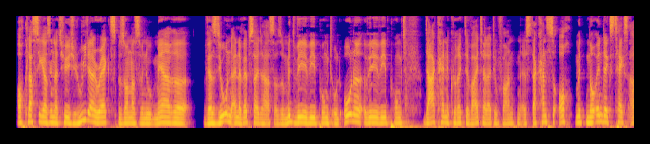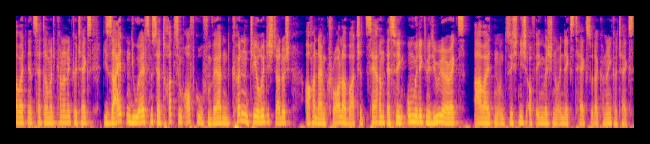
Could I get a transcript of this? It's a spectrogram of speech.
Auch Klassiker sind natürlich Redirects, besonders wenn du mehrere Version einer Webseite hast, also mit www. und ohne www. da keine korrekte Weiterleitung vorhanden ist, da kannst du auch mit No-Index-Tags arbeiten etc., mit Canonical Tags. Die Seiten, die URLs müssen ja trotzdem aufgerufen werden, können theoretisch dadurch auch an deinem Crawler-Budget zerren. Deswegen unbedingt mit Redirects arbeiten und sich nicht auf irgendwelche No-Index-Tags oder Canonical Tags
